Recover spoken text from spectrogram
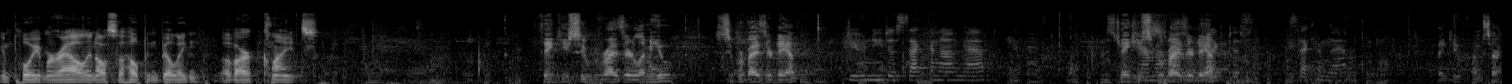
employee morale and also help in billing of our clients. thank you Supervisor LeMahieu. Supervisor Damp, Do you need a second on that? Mr. Thank you, Supervisor I would Damp. like to second that. thank you, I'm sorry.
